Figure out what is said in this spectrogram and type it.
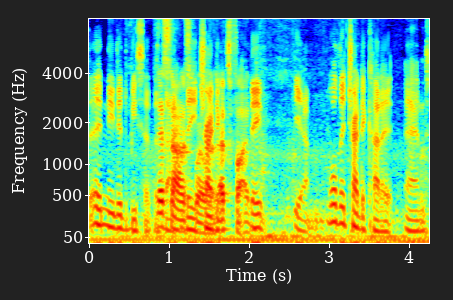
It needed to be said that, That's that not a they spoiler. tried to. That's fine. They, yeah. Well, they tried to cut it, and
